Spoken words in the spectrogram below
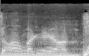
Sabbat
